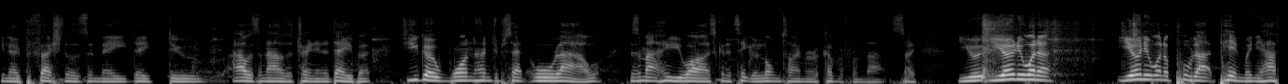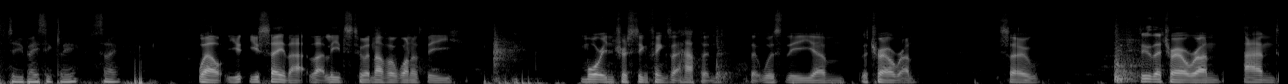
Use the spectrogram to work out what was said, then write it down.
you know, professionals and they they do hours and hours of training a day, but if you go 100% all out, doesn't matter who you are, it's going to take you a long time to recover from that. So you you only want to you only want to pull that pin when you have to, basically. So Well, you, you say that. That leads to another one of the more interesting things that happened. That was the um, the trail run. So, do their trail run, and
